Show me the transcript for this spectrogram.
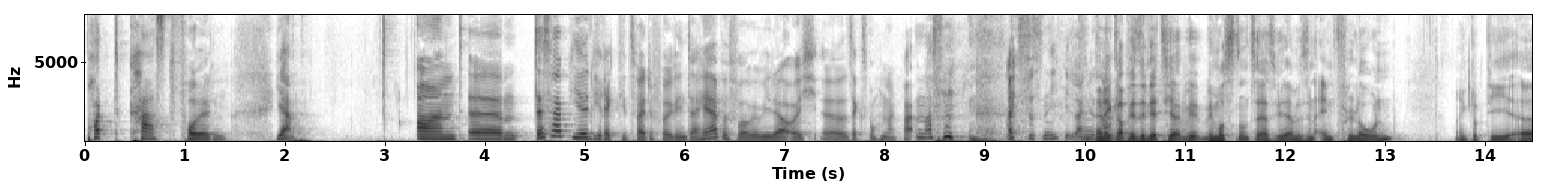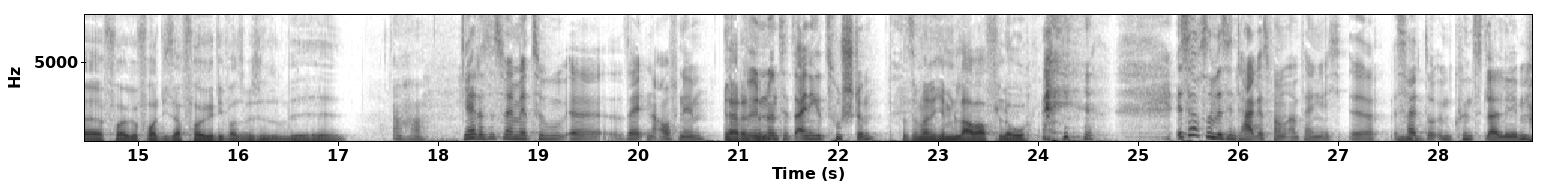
Podcast-Folgen. Ja. Und ähm, deshalb hier direkt die zweite Folge hinterher, bevor wir wieder euch äh, sechs Wochen lang warten lassen. Weiß es nicht, wie lange es Nein, ich glaube, wir sind jetzt hier, wir, wir mussten uns zuerst wieder ein bisschen einflowen. Ich glaube, die äh, Folge vor dieser Folge, die war so ein bisschen so. Aha. Ja, das ist, wenn wir zu äh, selten aufnehmen. Ja, da dann würden sind- uns jetzt einige zustimmen. Da sind wir nicht im Lava-Flow. Ist auch so ein bisschen tagesformabhängig. Äh, ist Mhm. halt so im Künstlerleben.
